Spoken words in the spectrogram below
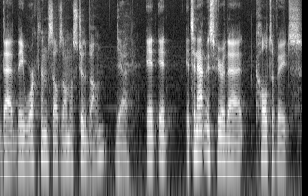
that they work themselves almost to the bone, Yeah. it, it it's an atmosphere that cultivates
